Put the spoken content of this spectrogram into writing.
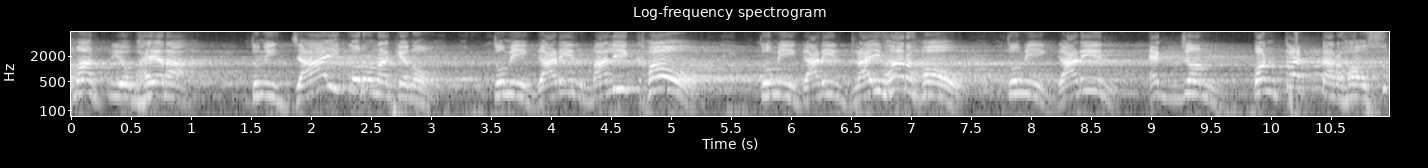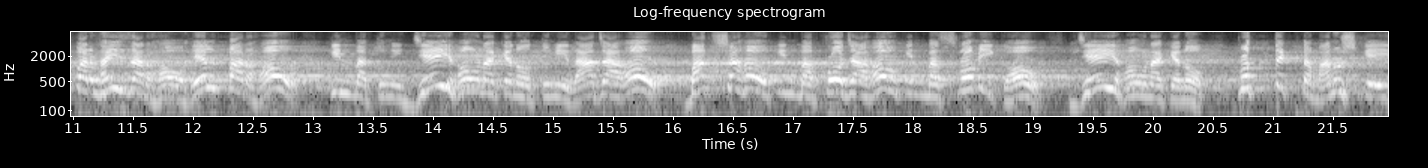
আমার প্রিয় ভাইয়েরা, তুমি যাই করো না কেন, তুমি গাড়ির মালিক হও, তুমি গাড়ির ড্রাইভার হও, তুমি গাড়ির একজন কন্ট্রাক্টর হও, সুপারভাইজার হও, হেল্পার হও, কিংবা তুমি যেই হও না কেন, তুমি রাজা হও, বাদশাহ হও, কিংবা প্রজা হও, কিংবা শ্রমিক হও, যেই হও না কেন, প্রত্যেকটা মানুষকে এই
